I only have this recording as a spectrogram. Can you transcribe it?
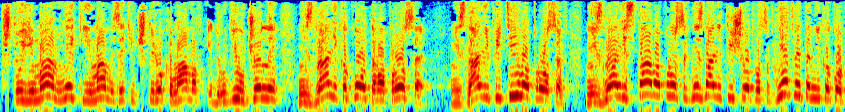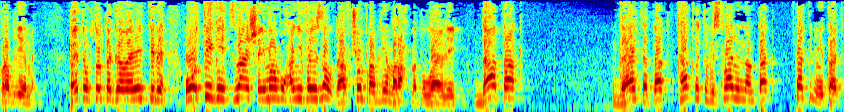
что имам, некий имам из этих четырех имамов и другие ученые не знали какого-то вопроса, не знали пяти вопросов, не знали ста вопросов, не знали тысячи вопросов. Нет в этом никакой проблемы. Поэтому кто-то говорит тебе, о, ты, говорит, знаешь, а имам Буханифа не знал. А в чем проблема, рахматуллах алей? Да, так. Да, это так. Так это в исламе нам так. Так или не так?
